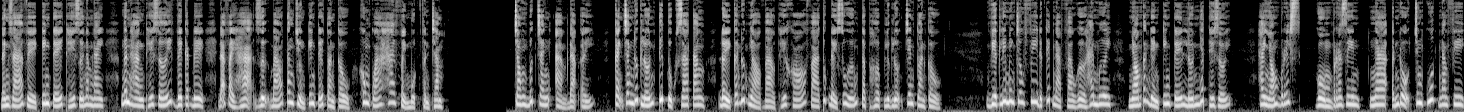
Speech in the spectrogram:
Đánh giá về kinh tế thế giới năm nay, Ngân hàng Thế giới VKB đã phải hạ dự báo tăng trưởng kinh tế toàn cầu không quá 2,1%. Trong bức tranh ảm đạm ấy, cạnh tranh nước lớn tiếp tục gia tăng đẩy các nước nhỏ vào thế khó và thúc đẩy xu hướng tập hợp lực lượng trên toàn cầu. Việc Liên minh châu Phi được kết nạp vào G20, nhóm các nền kinh tế lớn nhất thế giới, hay nhóm BRICS gồm Brazil, Nga, Ấn Độ, Trung Quốc, Nam Phi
